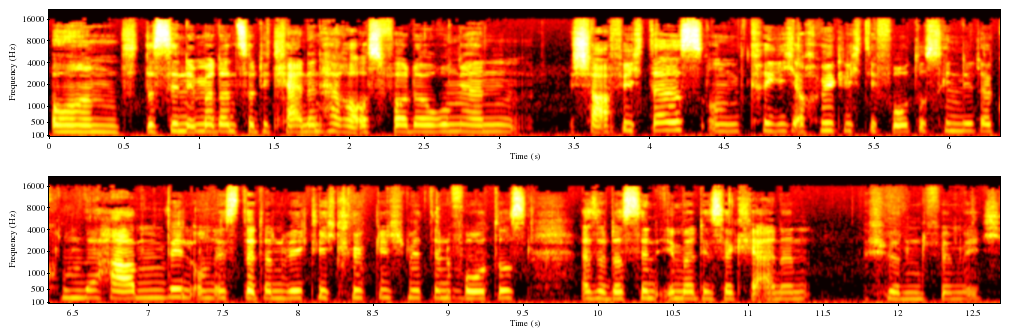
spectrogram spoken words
Und das sind immer dann so die kleinen Herausforderungen. Schaffe ich das und kriege ich auch wirklich die Fotos hin, die der Kunde haben will und ist er dann wirklich glücklich mit den Fotos? Also das sind immer diese kleinen Hürden für mich.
